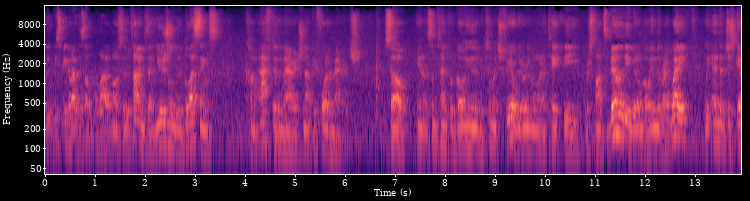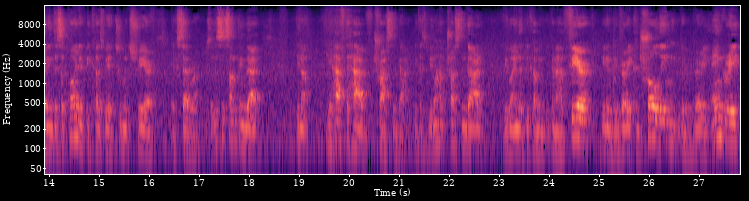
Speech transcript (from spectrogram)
we, we speak about this a lot of most of the times that usually the blessings come after the marriage, not before the marriage. So, you know, sometimes we're going in with too much fear. We don't even want to take the responsibility. We don't go in the right way. We end up just getting disappointed because we have too much fear, etc. So this is something that, you know, you have to have trust in God because if you don't have trust in God, you're going to end up becoming, you're going to have fear. You're going to be very controlling. You're going to be very angry.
